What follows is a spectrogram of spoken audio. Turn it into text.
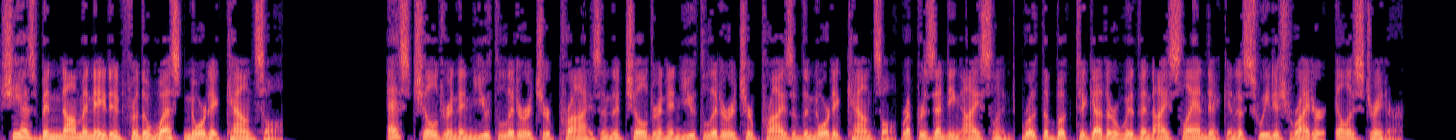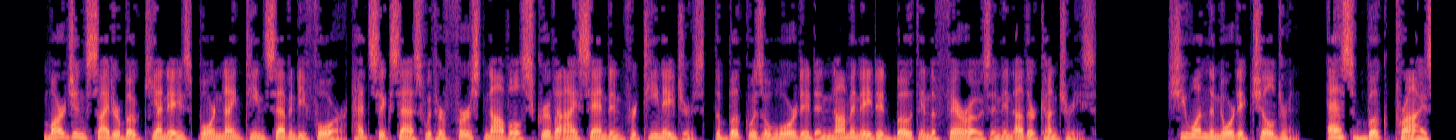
She has been nominated for the West Nordic Council S. Children and Youth Literature Prize and the Children and Youth Literature Prize of the Nordic Council representing Iceland, wrote the book together with an Icelandic and a Swedish writer, illustrator. Margin Siderbo Kjennes born 1974 had success with her first novel Skriva i Sandin for teenagers. The book was awarded and nominated both in the Faroes and in other countries. She won the Nordic Children S. Book Prize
